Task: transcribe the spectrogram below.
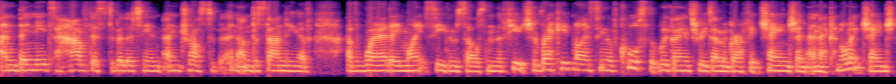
and they need to have this stability and, and trust and understanding of of where they might see themselves in the future recognizing of course that we're going through demographic change and, and economic change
